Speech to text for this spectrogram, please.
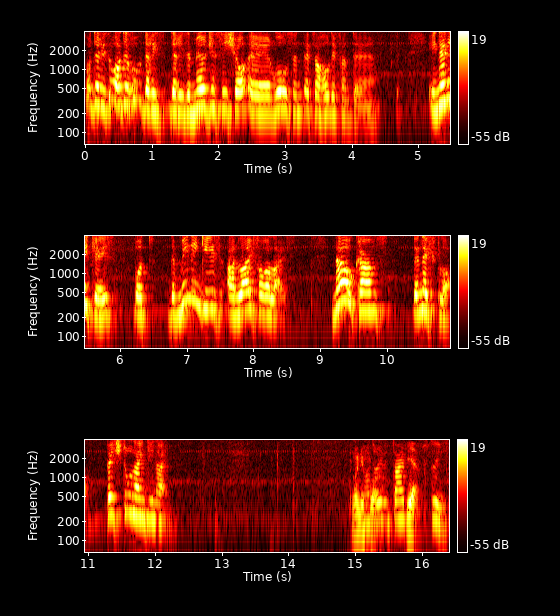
But there is other, there is there is emergency show, uh, rules, and that's a whole different. Uh, in any case, but the meaning is a life for a life. Now comes the next law, page two ninety nine. You want to 24. read the type? Yes. please.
